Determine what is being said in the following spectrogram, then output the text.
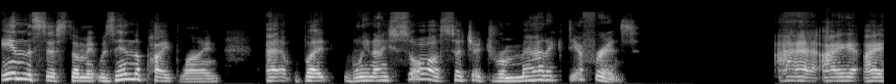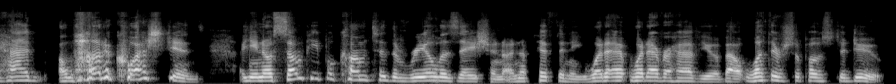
in the system, it was in the pipeline. Uh, but when I saw such a dramatic difference, I, I, I had a lot of questions. You know, some people come to the realization, an epiphany, whatever, whatever have you, about what they're supposed to do.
